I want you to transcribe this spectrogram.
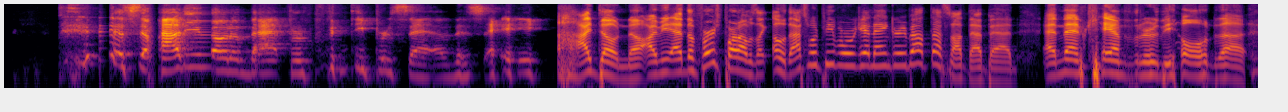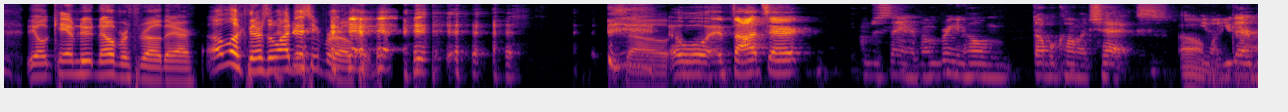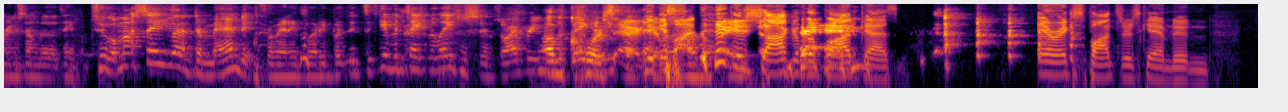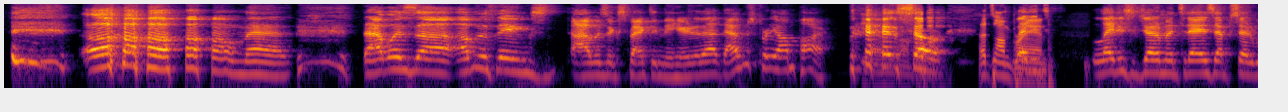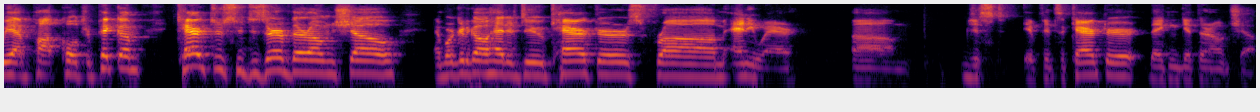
so how do you go to bat for 50% of the save? I don't know. I mean, at the first part, I was like, "Oh, that's what people were getting angry about. That's not that bad." And then Cam threw the old, uh, the old Cam Newton overthrow there. Oh, look, there's a wide receiver open. So Oh, thoughts, Eric? I'm just saying, if I'm bringing home double comma checks, Oh you know, you got to bring something to the table too. I'm not saying you got to demand it from anybody, but it's a give and take relationship. So I bring home Of the course, Eric, biggest, the biggest shock of the podcast. Eric sponsors Cam Newton. Oh man, that was uh of the things I was expecting to hear to that. That was pretty on par. Yeah, that's on so. That's on brand. ladies, ladies and gentlemen, today's episode we have pop culture pick'em characters who deserve their own show, and we're gonna go ahead and do characters from anywhere. Um, just if it's a character, they can get their own show.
